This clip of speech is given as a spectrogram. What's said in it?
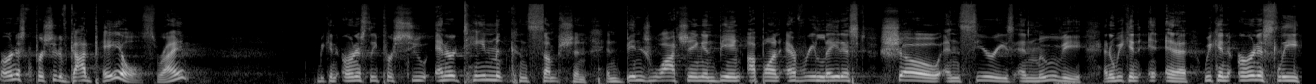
earnest pursuit of God pales, right? We can earnestly pursue entertainment consumption and binge watching and being up on every latest show and series and movie. And we can, uh, we can earnestly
